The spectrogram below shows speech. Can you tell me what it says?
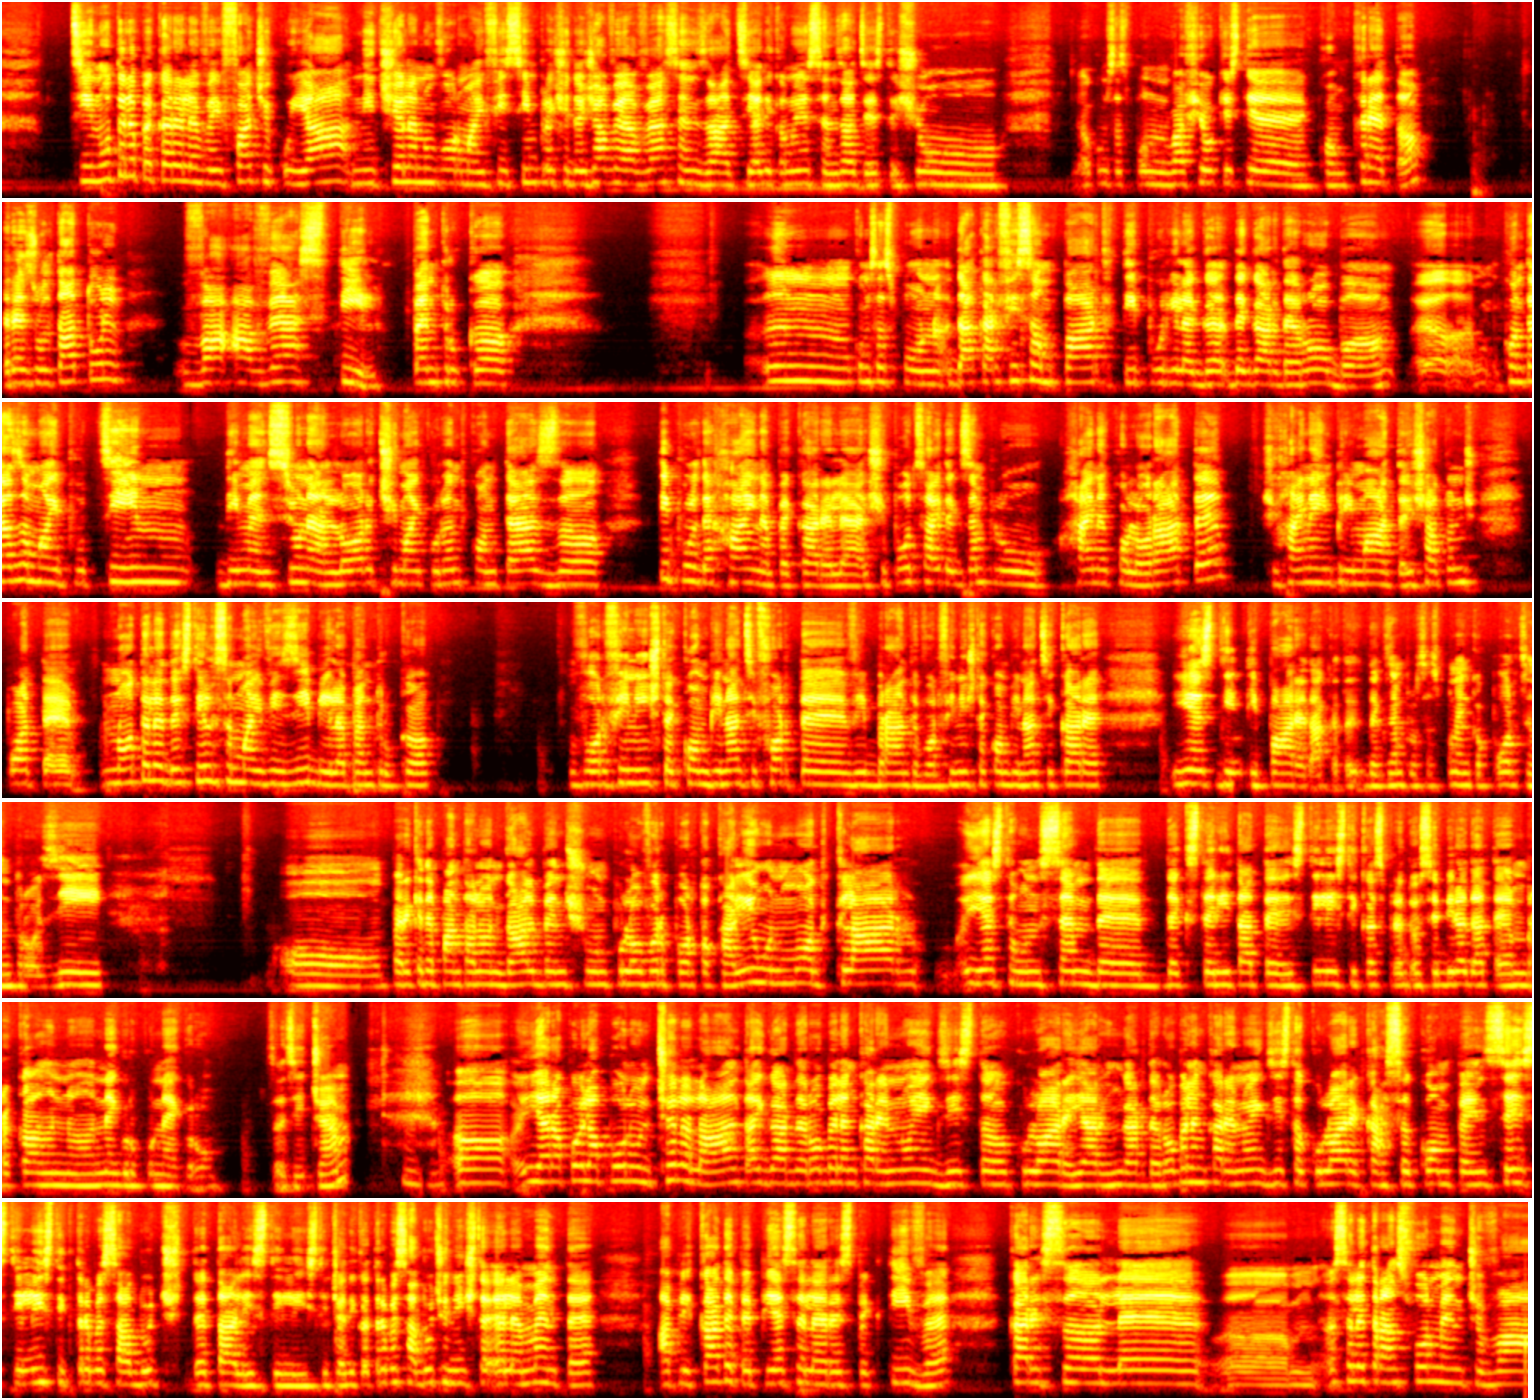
ținutele pe care le vei face cu ea, nici ele nu vor mai fi simple și deja vei avea senzația, adică nu e senzație, este și o, cum să spun, va fi o chestie concretă. Rezultatul va avea stil, pentru că uh, în, cum să spun, dacă ar fi să împart tipurile de garderobă, uh, contează mai puțin dimensiunea lor, ci mai curând contează tipul de haine pe care le ai. Și poți să ai, de exemplu, haine colorate și haine imprimate și atunci poate notele de stil sunt mai vizibile pentru că vor fi niște combinații foarte vibrante, vor fi niște combinații care ies din tipare. Dacă, de, de exemplu, să spunem că porți într-o zi o pereche de pantaloni galbeni și un pullover portocaliu, în mod clar este un semn de dexteritate stilistică spre deosebire de a te îmbrăca în negru cu negru, să zicem. Uh-huh. Iar apoi la polul celălalt ai garderobele în care nu există culoare, iar în garderobele în care nu există culoare, ca să compensezi stilistic, trebuie să aduci detalii stilistice, adică trebuie să aduci niște elemente aplicate pe piesele respective care să le, uh, să le transforme în ceva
